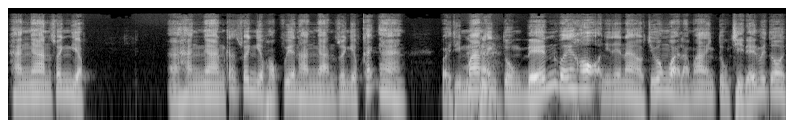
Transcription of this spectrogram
hàng ngàn doanh nghiệp à, hàng ngàn các doanh nghiệp học viên hàng ngàn doanh nghiệp khách hàng vậy thì mang anh Tùng đến với họ như thế nào chứ không phải là mang anh Tùng chỉ đến với tôi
